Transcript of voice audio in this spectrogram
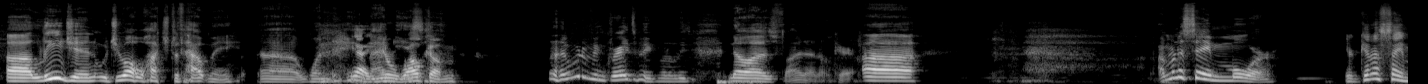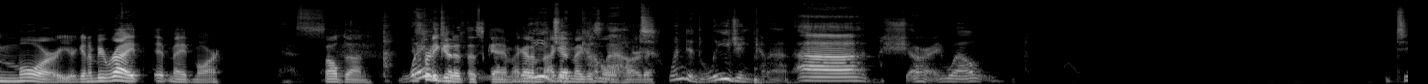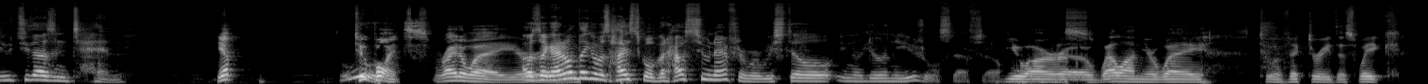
Uh, Legion, which you all watched without me, uh, one day. Yeah, you're welcome. it would have been great to make fun of Legion. No, I was fine. I don't care. Uh, I'm gonna say more. You're gonna say more. You're gonna be right. It made more. Yes. Well done. You're pretty good at this game. I gotta, I gotta make this a little out? harder. When did Legion come out? Uh, all right. Well, to 2010. Yep, two points right away. I was like, I don't think it was high school, but how soon after were we still, you know, doing the usual stuff? So you are uh, well on your way to a victory this week.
